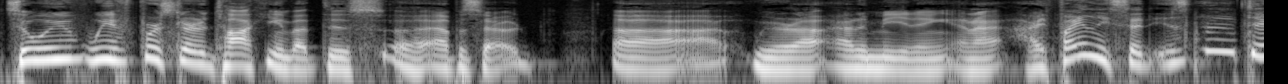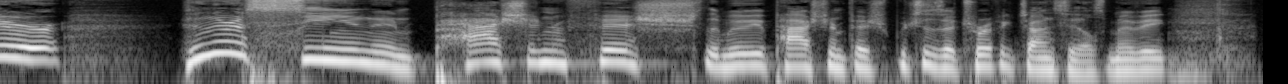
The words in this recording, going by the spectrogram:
So we we first started talking about this uh, episode. Uh, we were at a meeting, and I, I finally said, "Isn't there?" Isn't there a scene in Passion Fish, the movie Passion Fish, which is a terrific John Sayles movie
